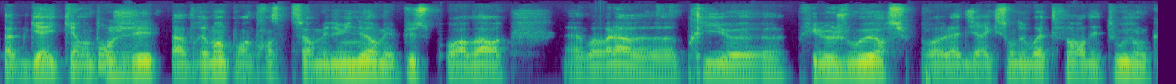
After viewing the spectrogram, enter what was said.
Pape Gay qui est en danger, pas vraiment pour un transfert de mineur, mais plus pour avoir voilà, pris, pris le joueur sur la direction de Watford et tout. Donc,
